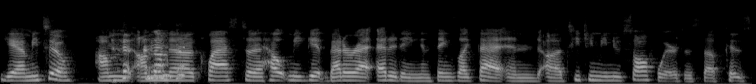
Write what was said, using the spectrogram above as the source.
Yeah, me too. I'm I'm in a class to help me get better at editing and things like that, and uh, teaching me new softwares and stuff. Because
